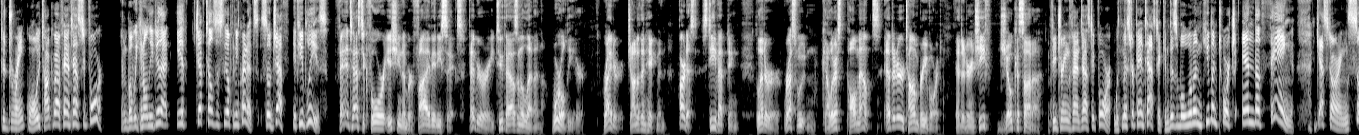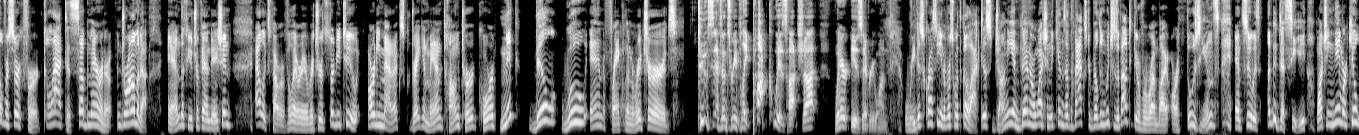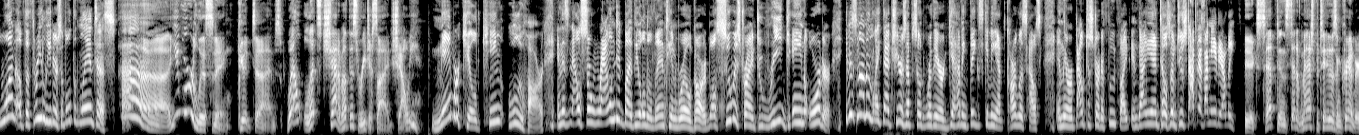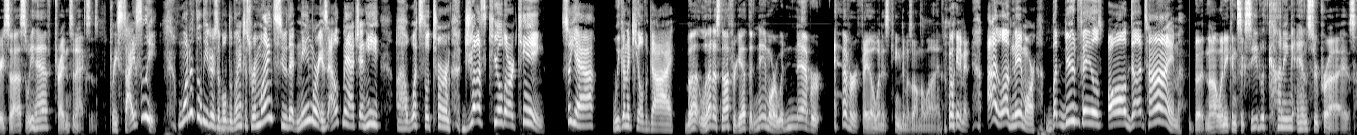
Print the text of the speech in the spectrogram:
to drink while we talk about Fantastic Four. But we can only do that if Jeff tells us the opening credits. So, Jeff, if you please. Fantastic Four issue number 586, February 2011. World Eater. Writer Jonathan Hickman. Artist Steve Epting. Letterer Rus Wooton. Colorist Paul Mounts. Editor Tom Brevoort. Editor in chief Joe Quesada. Featuring the Fantastic Four with Mr. Fantastic, Invisible Woman, Human Torch, and The Thing. Guest starring Silver Surfer, Galactus, Submariner, Andromeda, and the Future Foundation. Alex Power, Valeria Richards, 32, Artie Maddox, Dragon Man, Tong Turg, Korr, Mik, Bill, Wu, and Franklin Richards. Two sentence replay pop quiz hotshot. Where is everyone? Reed's across the universe with Galactus. Johnny and Ben are watching the kids at the Baxter building, which is about to get overrun by Arthrosians. And Sue is under the sea, watching Namor kill one of the three leaders of Old Atlantis. Ah, you were listening. Good times. Well, let's chat about this regicide, shall we? Namor killed King Uluhar and is now surrounded by the old Atlantean royal guard while Sue is trying to regain order. It is not unlike that Cheers episode where they are having Thanksgiving at Carla's house and they are about to start a food fight and Diane tells them to stop this immediately. Except instead of mashed potatoes and cranberry sauce, we have tridents and axes. Precisely. One of the leaders of Old Atlantis reminds Sue that Namor is outmatched and he, uh, what's the term, just killed our king. So yeah, we gonna kill the guy. But let us not forget that Namor would never, ever fail when his kingdom is on the line. Wait a minute. I love Namor, but dude fails all the time. But not when he can succeed with cunning and surprise.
